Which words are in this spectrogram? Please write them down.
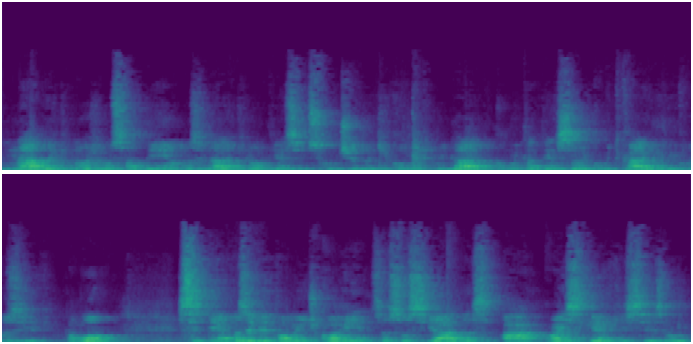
Nada que nós não sabemos e nada que não tenha sido discutido aqui com muito cuidado, com muita atenção e com muito carinho, inclusive, tá bom? Se temos eventualmente correntes associadas a quaisquer que sejam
